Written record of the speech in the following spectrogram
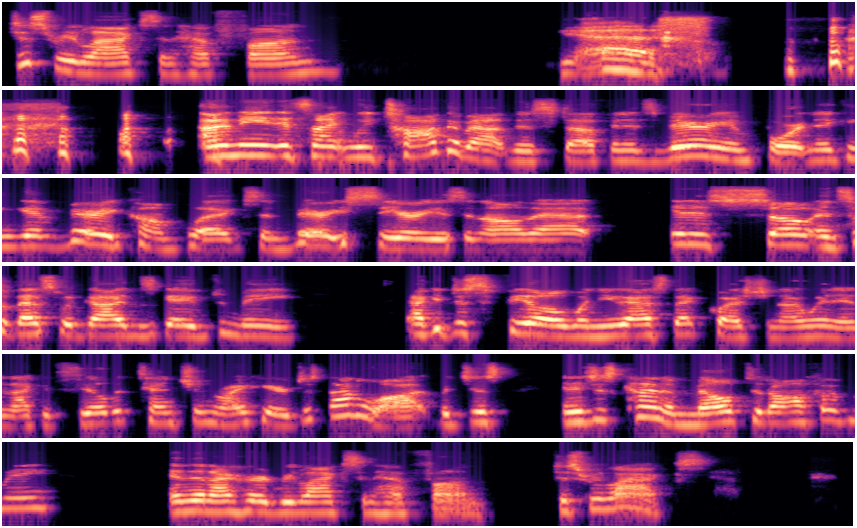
Just relax and have fun. Yes. I mean, it's like we talk about this stuff and it's very important. It can get very complex and very serious and all that. It is so, and so that's what guidance gave to me. I could just feel when you asked that question, I went in, I could feel the tension right here, just not a lot, but just, and it just kind of melted off of me. And then I heard relax and have fun. Just relax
